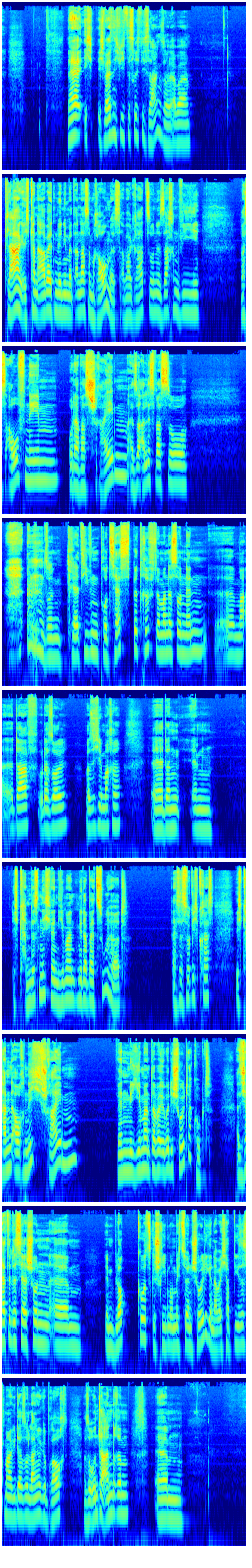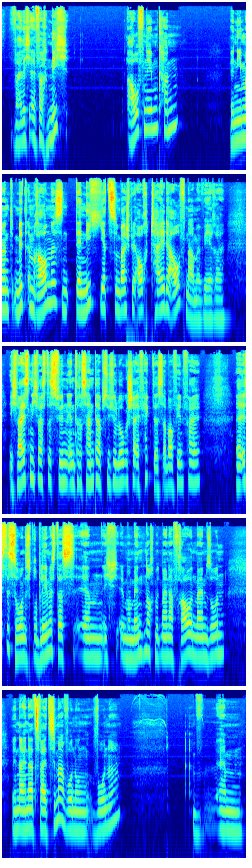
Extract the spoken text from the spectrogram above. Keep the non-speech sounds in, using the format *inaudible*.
naja, ich, ich weiß nicht, wie ich das richtig sagen soll, aber klar, ich kann arbeiten, wenn jemand anders im Raum ist, aber gerade so eine Sachen wie was aufnehmen oder was schreiben, also alles, was so *clears throat* so einen kreativen Prozess betrifft, wenn man das so nennen äh, darf oder soll, was ich hier mache, äh, dann ähm, ich kann das nicht, wenn jemand mir dabei zuhört. Es ist wirklich krass. Ich kann auch nicht schreiben, wenn mir jemand dabei über die Schulter guckt. Also ich hatte das ja schon ähm, im Blog kurz geschrieben, um mich zu entschuldigen, aber ich habe dieses Mal wieder so lange gebraucht. Also unter anderem ähm, weil ich einfach nicht aufnehmen kann, wenn jemand mit im Raum ist, der nicht jetzt zum Beispiel auch Teil der Aufnahme wäre. Ich weiß nicht, was das für ein interessanter psychologischer Effekt ist, aber auf jeden Fall äh, ist es so. Und das Problem ist, dass ähm, ich im Moment noch mit meiner Frau und meinem Sohn in einer Zwei-Zimmer-Wohnung wohne. Ähm,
